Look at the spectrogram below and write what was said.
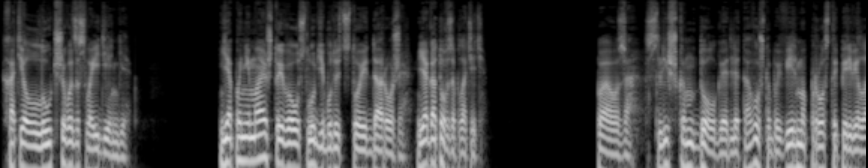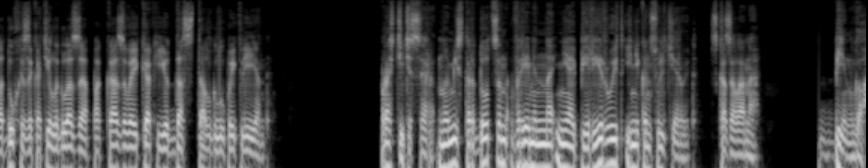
хотел лучшего за свои деньги. «Я понимаю, что его услуги будут стоить дороже. Я готов заплатить». Пауза. Слишком долгая для того, чтобы Вельма просто перевела дух и закатила глаза, показывая, как ее достал глупый клиент. «Простите, сэр, но мистер Дотсон временно не оперирует и не консультирует», — сказала она. «Бинго!»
